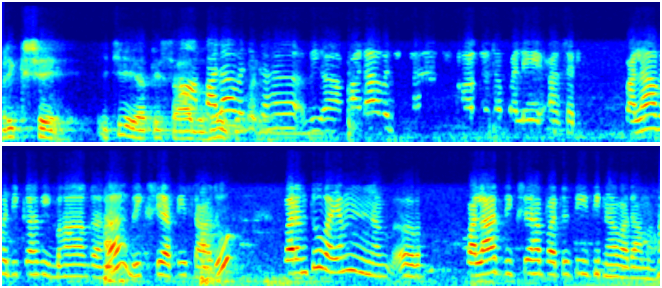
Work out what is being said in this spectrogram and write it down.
वृक्षे इति अपि साधु फलावधिकः फलावधिकः विभागः फले सारि फलावधिकः विभागः वृक्षे अपि साधु परन्तु वयं फलात् वृक्षः पतति इति न वदामः।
